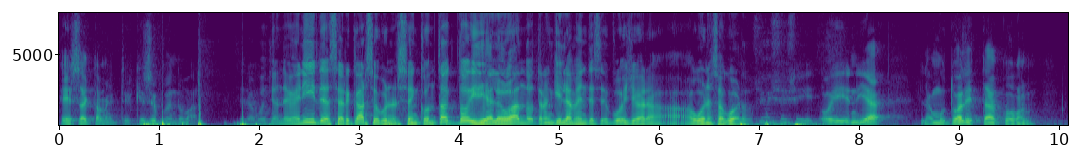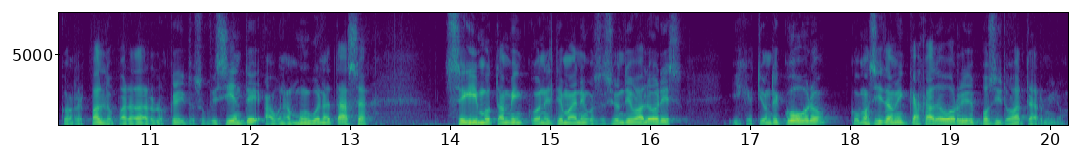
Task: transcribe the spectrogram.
exactamente, que se pueden tomar. Será cuestión de venir, de acercarse, ponerse en contacto y dialogando tranquilamente se puede llegar a, buenos acuerdos. Sí, sí, sí. Hoy en día la mutual está con, con respaldo para dar los créditos suficientes a una muy buena tasa. Seguimos también con el tema de negociación de valores y gestión de cobro, como así también caja de ahorro y depósitos a término.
